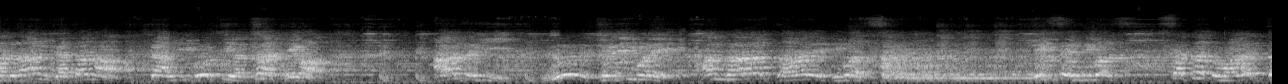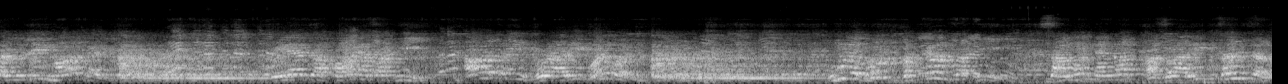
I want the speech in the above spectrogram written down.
मतदान करताना काही गोष्टी लक्षात ठेवा. आजही लोडशेडिंगमुळे अंधारात जाणारे दिवस. दिवसेंदिवस सतत वाढत चाललेली आहे. पिण्याच्या पाण्यासाठी आजही होणारी भडवड मूलभूत घटकांसाठी सामान्यांना फसणारी चणचण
